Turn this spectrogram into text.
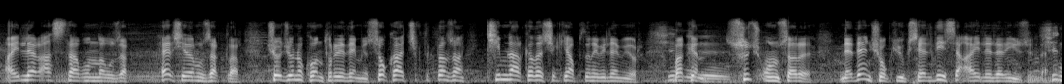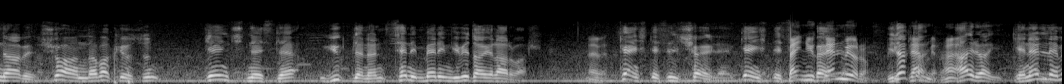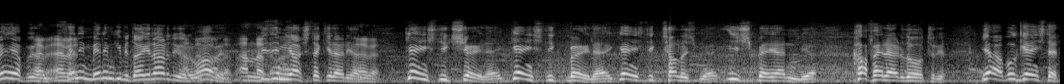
Aileler asla bundan uzak. Her şeyden uzaklar. Çocuğunu kontrol edemiyor. Sokağa çıktıktan sonra kimle arkadaşlık yaptığını bilemiyor. Şimdi- Bakın suç unsarı neden çok yükseldiyse ailelerin yüzünden. Şimdi abi şu anda bakıyorsun genç nesle yüklenen senin benim gibi dayılar var. Evet. Genç nesil şöyle, genç nesil Ben yüklenmiyorum. Bir dakika. Yüklenmiyorum, ha. Hayır hayır. Genelleme yapıyorum. Evet, evet. Senin benim gibi dayılar diyorum Anladım, abi. anladım, anladım. Bizim yaştakiler yani. Evet. Gençlik şöyle, gençlik böyle, gençlik çalışmıyor, iş beğenmiyor, kafelerde oturuyor. Ya bu gençler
